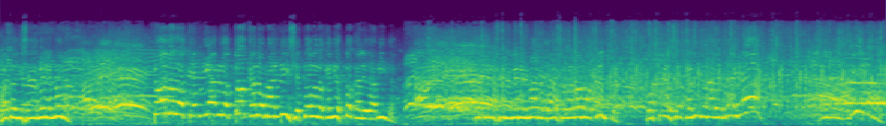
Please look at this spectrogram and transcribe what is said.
¿Cuántos dicen amén, hermano? Todo lo que el diablo toca lo maldice, todo lo que Dios toca le da vida. ¿Cuántos dicen amén, hermano? Por eso le vamos a Cristo. Porque es el camino, la verdad y la, vida.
